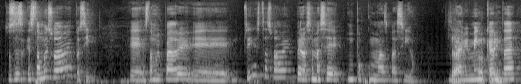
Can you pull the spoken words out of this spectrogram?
Entonces, ¿está muy suave? Pues sí. Eh, está muy padre. eh, sí, está suave, pero se me hace un poco más vacío. Y Ya, a mí me encanta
